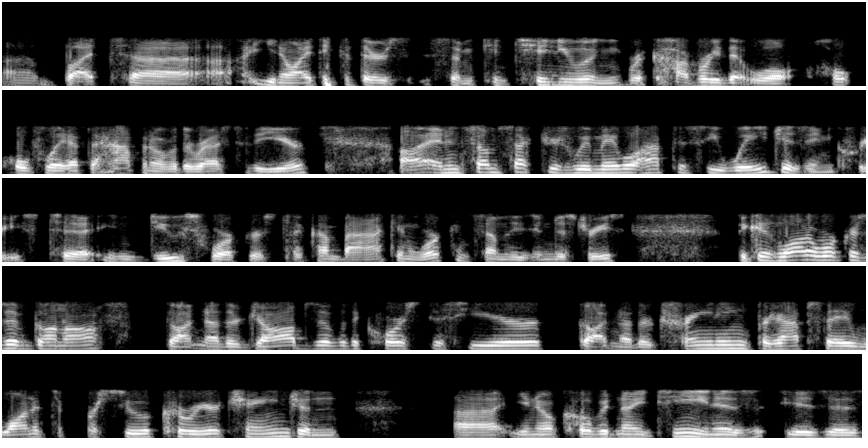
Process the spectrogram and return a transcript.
Uh, but uh, you know, I think that there's some continuing recovery that will ho- hopefully have to happen over the rest of the year. Uh, and in some sectors, we may well have to see wages increase to induce workers to come back and work in some of these industries, because a lot of workers have gone off, gotten other jobs over the course this year, gotten other training. Perhaps they wanted to pursue a career change, and uh, you know, COVID 19 is, is as,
